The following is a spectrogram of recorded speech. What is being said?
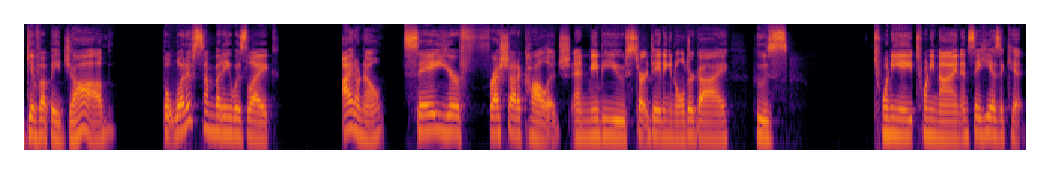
give up a job, but what if somebody was like, I don't know, say you're fresh out of college and maybe you start dating an older guy who's 28, 29, and say he has a kid.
